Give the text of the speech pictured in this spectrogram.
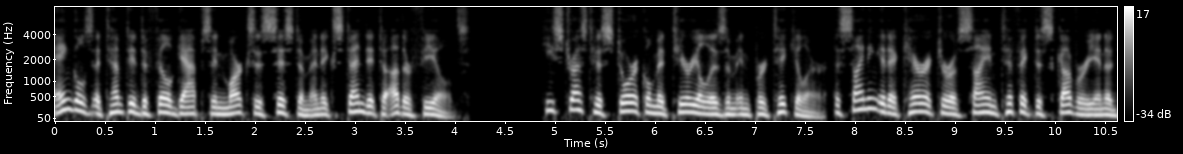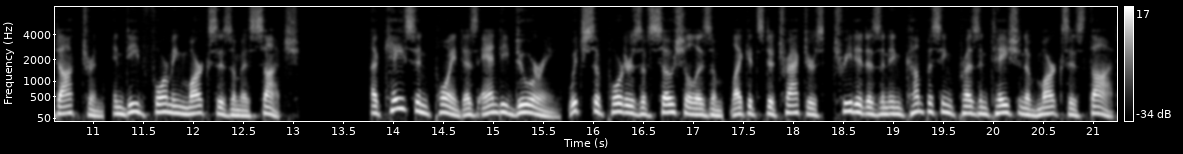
Engels attempted to fill gaps in Marx's system and extend it to other fields. He stressed historical materialism in particular, assigning it a character of scientific discovery and a doctrine, indeed forming Marxism as such. A case in point is anti-Dühring, which supporters of socialism, like its detractors, treated as an encompassing presentation of Marx's thought.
